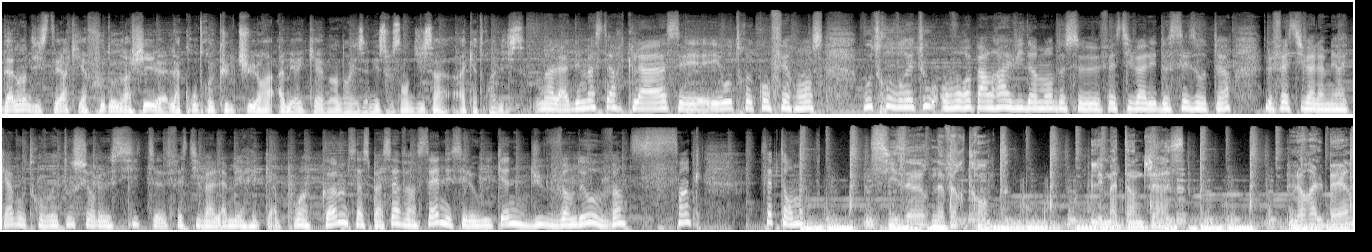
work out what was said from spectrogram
d'Alain Dister qui a photographié la, contre-culture américaine hein, dans les années 70 à, à 90. Voilà, des masterclass et, et autres conférences. Vous trouverez tout. On vous reparlera évidemment de ce festival et de ses auteurs. Le Festival America, vous trouverez tout sur le site festivalamerica.com. Ça se passe à Vincennes et c'est le week-end du 22 au 25 septembre. 6h, 9h30. Les matins de jazz. Laure Alberne,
